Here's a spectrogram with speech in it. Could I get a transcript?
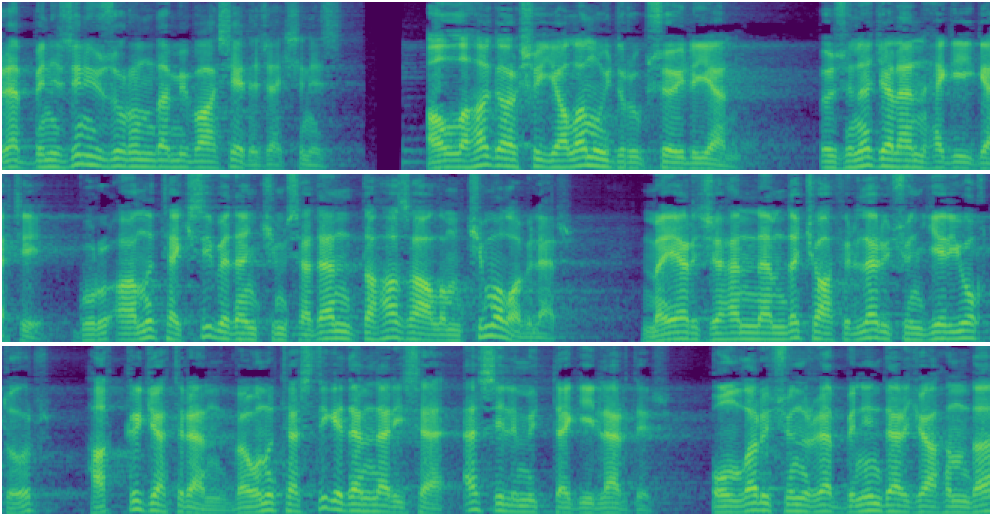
Rəbbinizin huzurunda mübahisə edəcəksiniz. Allaha qarşı yalan uydurub söyləyən, özünə gələn həqiqəti, Qur'anı təksib edən kimsədən daha zalım kim ola bilər? Məyər cəhənnəmdə kafirlər üçün yer yoxdur? Haqqı gətirən və onu təsdiq edənlər isə əsil müttəqilərdir. Onlar üçün Rəbbinin dərgahında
